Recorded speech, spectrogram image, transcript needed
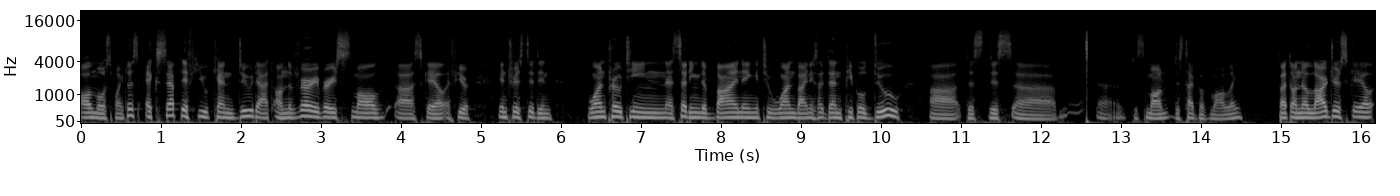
almost pointless. Except if you can do that on a very very small uh, scale. If you're interested in one protein uh, studying the binding to one binding site, then people do uh, this this uh, this mod- this type of modeling. But on a larger scale,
